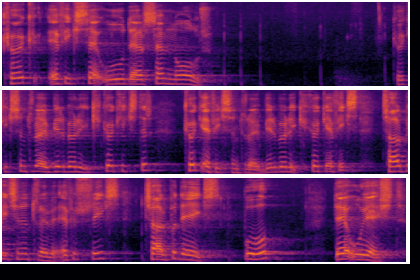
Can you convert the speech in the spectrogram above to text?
Kök fx'e u dersem ne olur? Kök x'in türevi 1 bölü 2 kök x'tir. Kök fx'in türevi 1 bölü 2 kök fx çarpı içinin türevi f üssü x çarpı dx. Bu du'ya eşit.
